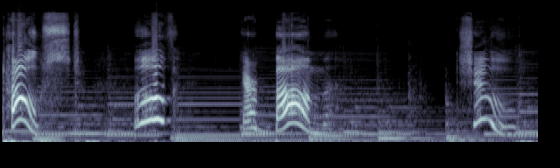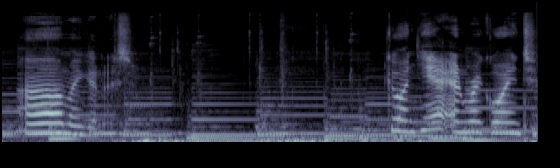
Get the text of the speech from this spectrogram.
Toast! Move! Your bum! Shoo! Oh my goodness. Go in here and we're going to...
